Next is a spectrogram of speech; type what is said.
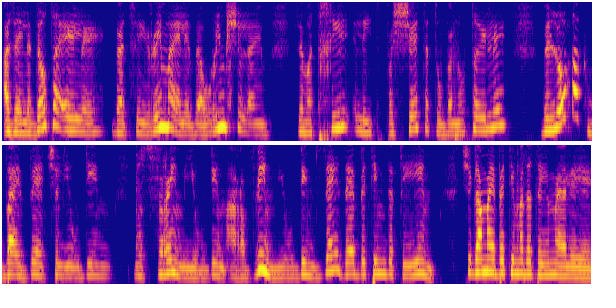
אז הילדות האלה, והצעירים האלה, וההורים שלהם, זה מתחיל להתפשט, התובנות האלה, ולא רק בהיבט של יהודים נוצרים, יהודים ערבים, יהודים זה, זה היבטים דתיים, שגם ההיבטים הדתיים האלה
